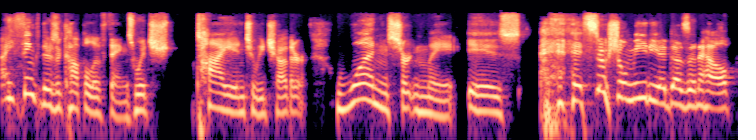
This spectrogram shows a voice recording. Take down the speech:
I think there's a couple of things which tie into each other. One certainly is social media doesn't help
